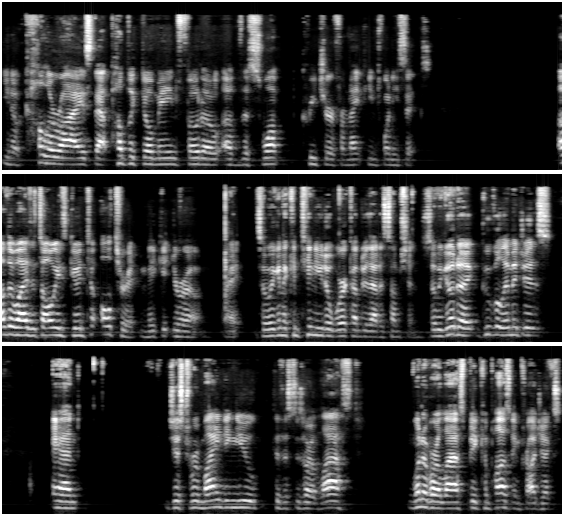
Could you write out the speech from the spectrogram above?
you know colorize that public domain photo of the swamp creature from 1926 otherwise it's always good to alter it and make it your own right so we're going to continue to work under that assumption so we go to google images and just reminding you because this is our last one of our last big compositing projects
